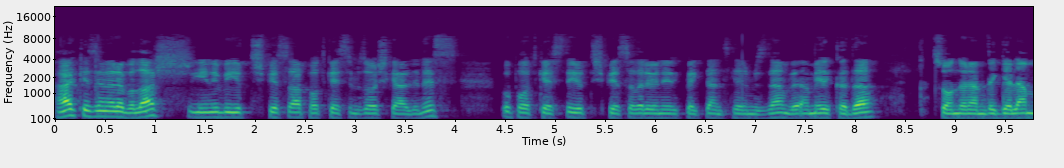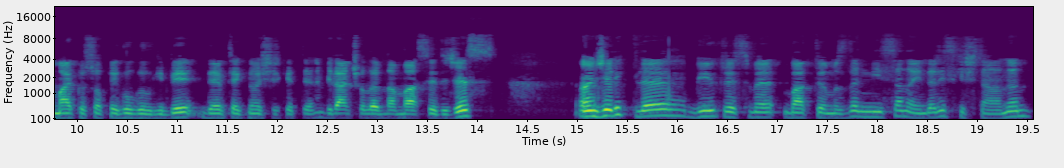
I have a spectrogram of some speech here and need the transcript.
Herkese merhabalar. Yeni bir Yurt Dışı Piyasalar Podcast'imize hoş geldiniz. Bu podcast'te yurt dışı piyasalara yönelik beklentilerimizden ve Amerika'da son dönemde gelen Microsoft ve Google gibi dev teknoloji şirketlerinin bilançolarından bahsedeceğiz. Öncelikle büyük resme baktığımızda Nisan ayında risk iştahının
